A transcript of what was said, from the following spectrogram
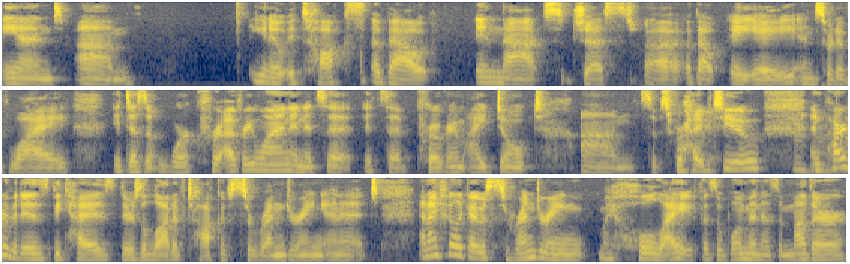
And, um, you know, it talks about in that just uh, about AA and sort of why it doesn't work for everyone, and it's a it's a program I don't um, subscribe to, mm-hmm. and part of it is because there's a lot of talk of surrendering in it, and I feel like I was surrendering my whole life as a woman, as a mother,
